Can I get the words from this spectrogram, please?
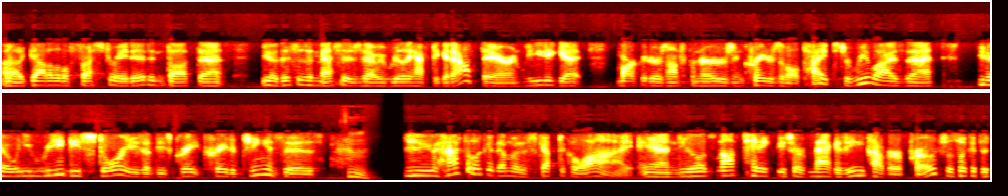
uh, got a little frustrated and thought that, you know, this is a message that we really have to get out there, and we need to get marketers, entrepreneurs, and creators of all types to realize that, you know, when you read these stories of these great creative geniuses, Hmm. You have to look at them with a skeptical eye. And, you know, let's not take the sort of magazine cover approach. Let's look at the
